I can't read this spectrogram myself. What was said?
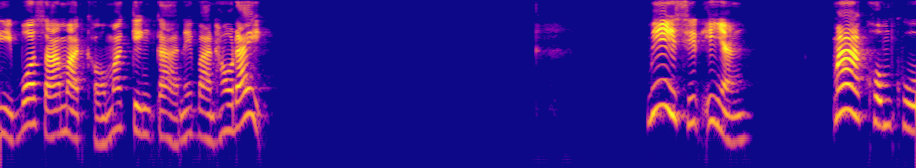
นี้บ่สามารถเขามาเก่งกาในบ้านเฮาได้ มีสิทธิ์อีหยังมาคมขู่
